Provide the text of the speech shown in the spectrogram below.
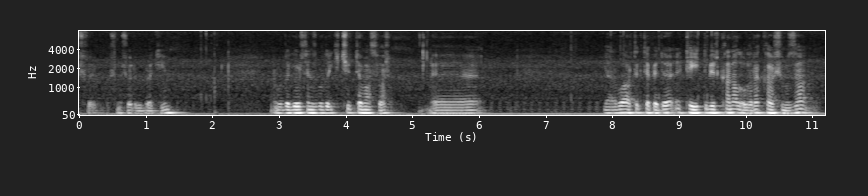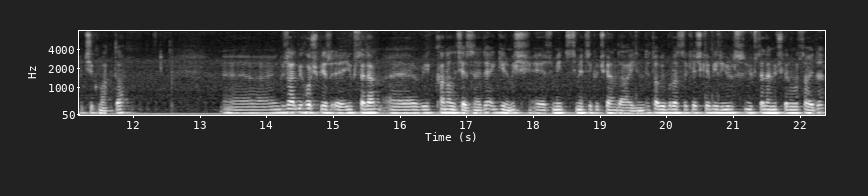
şuraya, şunu şöyle bir bırakayım. Yani burada görseniz burada iki çift temas var. Ee, yani bu artık tepede teyitli bir kanal olarak karşımıza çıkmakta. Ee, güzel bir hoş bir e, yükselen e, bir kanal içerisine de girmiş. E, simet- simetrik üçgen dahilinde. Tabi burası keşke bir yükselen üçgen olsaydı.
